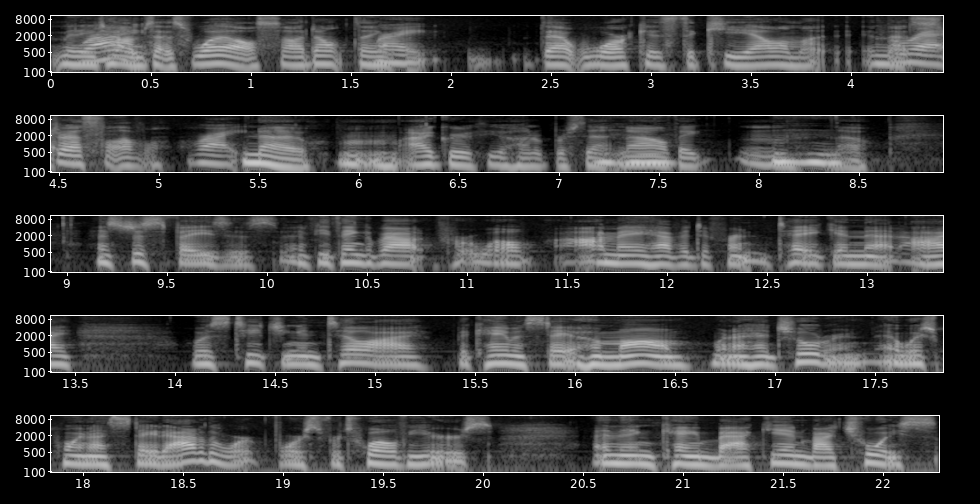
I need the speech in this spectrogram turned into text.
many right. times as well. So I don't think right that work is the key element in that Correct. stress level. Right. No, I agree with you 100%. percent mm-hmm. No, they, mm, mm-hmm. no. It's just phases. If you think about, for, well, I may have a different take in that I was teaching until I became a stay at home mom when I had children, at which point I stayed out of the workforce for 12 years and then came back in by choice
